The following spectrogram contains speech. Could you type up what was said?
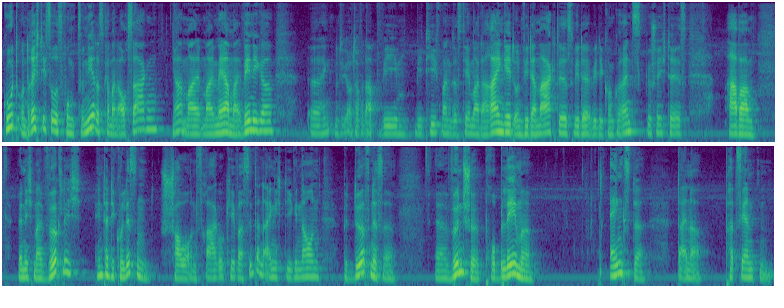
gut und richtig so, es funktioniert, das kann man auch sagen. Ja, mal, mal mehr, mal weniger. Äh, hängt natürlich auch davon ab, wie, wie tief man in das Thema da reingeht und wie der Markt ist, wie, der, wie die Konkurrenzgeschichte ist. Aber wenn ich mal wirklich hinter die Kulissen schaue und frage, okay, was sind dann eigentlich die genauen Bedürfnisse, äh, Wünsche, Probleme, Ängste deiner Patienten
